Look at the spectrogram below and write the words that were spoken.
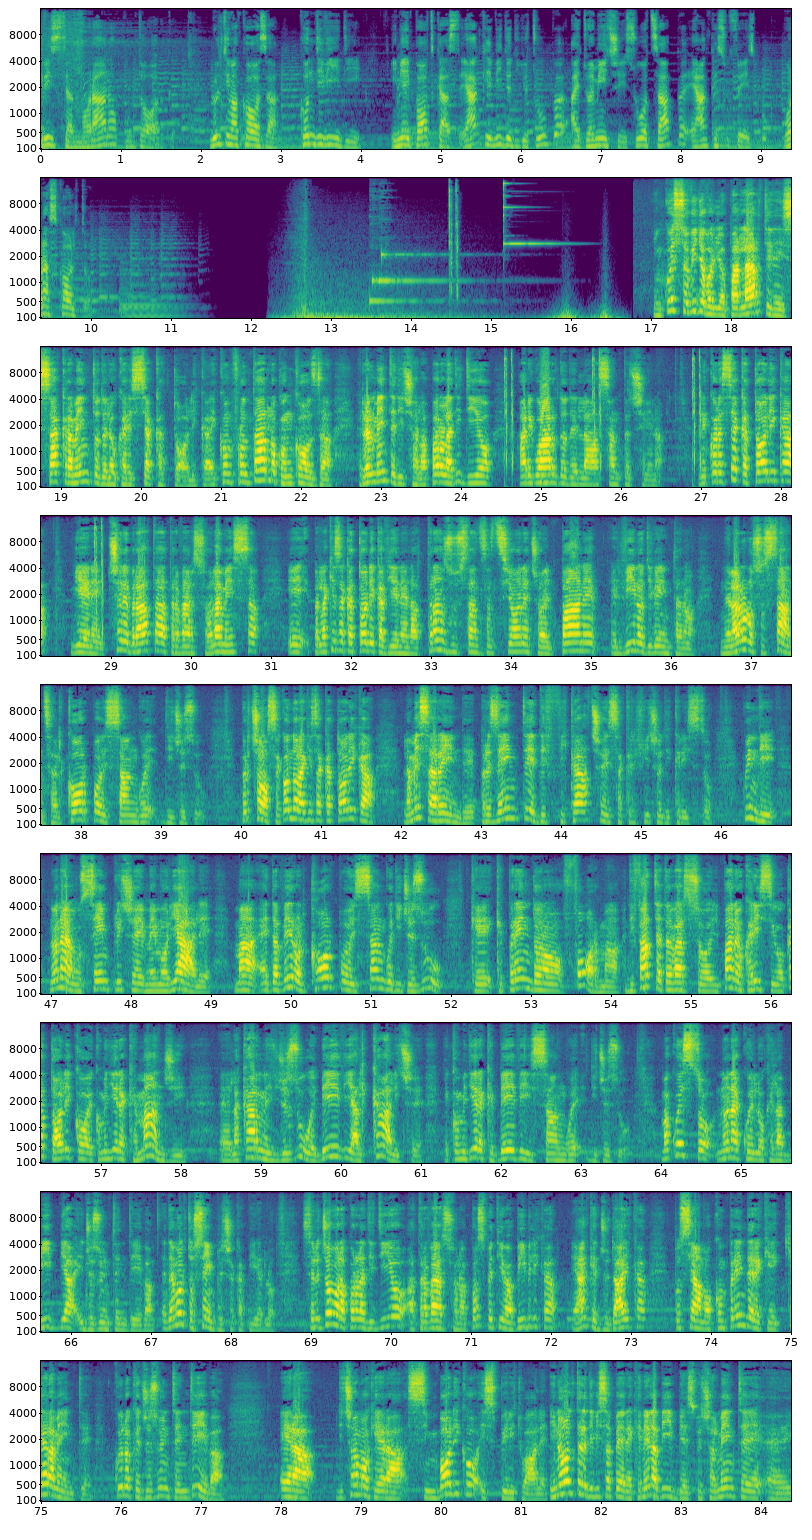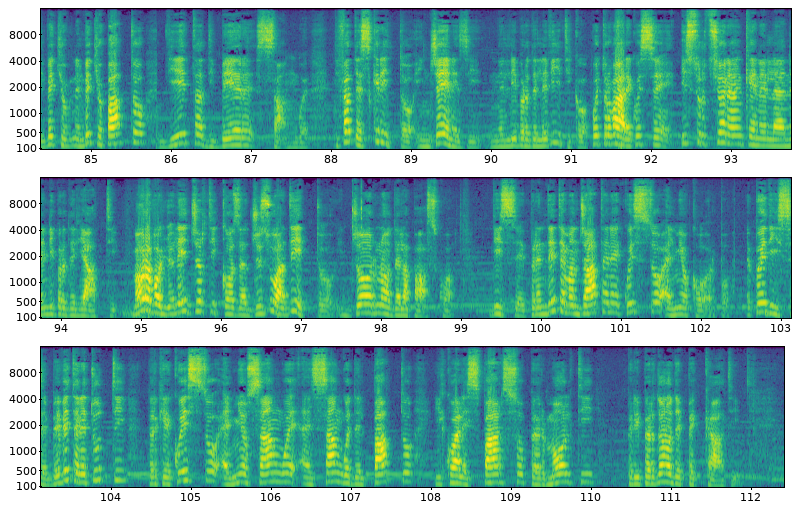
cristianmorano.org. L'ultima cosa, condividi i miei podcast e anche i video di YouTube ai tuoi amici su WhatsApp e anche su Facebook. Buon ascolto! In questo video voglio parlarti del sacramento dell'Eucaristia cattolica e confrontarlo con cosa realmente dice la parola di Dio a riguardo della Santa Cena. L'Eucaristia cattolica viene celebrata attraverso la messa e per la Chiesa cattolica viene la transustanzazione, cioè il pane e il vino diventano nella loro sostanza il corpo e il sangue di Gesù. Perciò, secondo la Chiesa cattolica, la messa rende presente ed efficace il sacrificio di Cristo. Quindi non è un semplice memoriale, ma è davvero il corpo e il sangue di Gesù che, che, prendono forma. Difatti, attraverso il pane eucaristico cattolico è come dire che mangi eh, la carne di Gesù e bevi al calice, è come dire che bevi il sangue di Gesù. Ma questo non è quello che la Bibbia e Gesù intendeva, ed è molto semplice capirlo. Se leggiamo la parola di Dio attraverso una prospettiva biblica e anche giudaica, possiamo comprendere che chiaramente quello che Gesù intendeva era diciamo che era simbolico e spirituale. Inoltre devi sapere che nella Bibbia, specialmente eh, vecchio, nel vecchio patto, vieta di bere sangue. Difatti è scritto in Genesi, nel libro del Levitico. Puoi trovare queste istruzioni anche nel, nel libro degli Atti. Ma ora voglio leggerti cosa Gesù ha detto il giorno della Pasqua disse prendete e mangiatene, questo è il mio corpo. E poi disse bevetene tutti, perché questo è il mio sangue, è il sangue del patto, il quale è sparso per molti per il perdono dei peccati.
